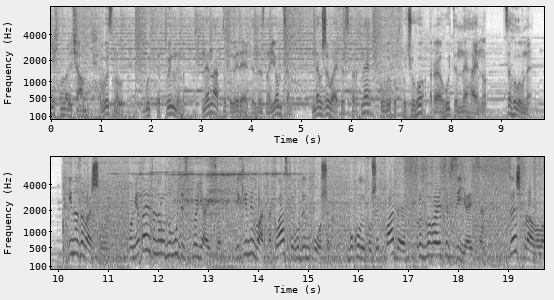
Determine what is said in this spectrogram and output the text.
їхніми речами. Висновок: будьте пильними, не надто довіряйте незнайомцям, не вживайте спиртне, у випадку чого реагуйте негайно. Це головне. І на завершення. Пам'ятаєте народну мудрість про яйця, які не варто класти в один кошик, бо коли кошик падає, розбиваються всі яйця. Це ж правило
